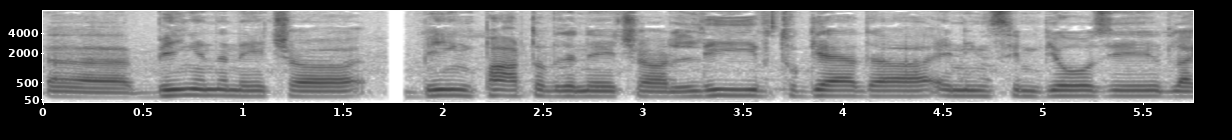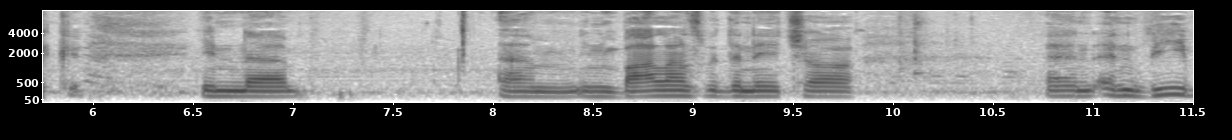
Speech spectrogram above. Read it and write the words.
uh, being in the nature being part of the nature live together and in symbiosis like in uh, um, in balance with the nature and and be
